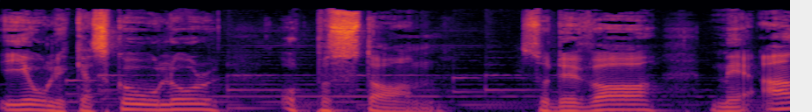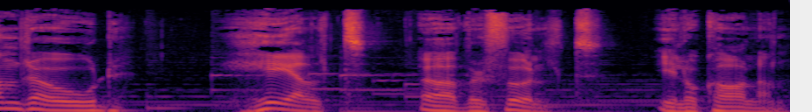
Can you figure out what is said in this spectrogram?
i olika skolor och på stan så det var med andra ord helt överfullt i lokalen.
